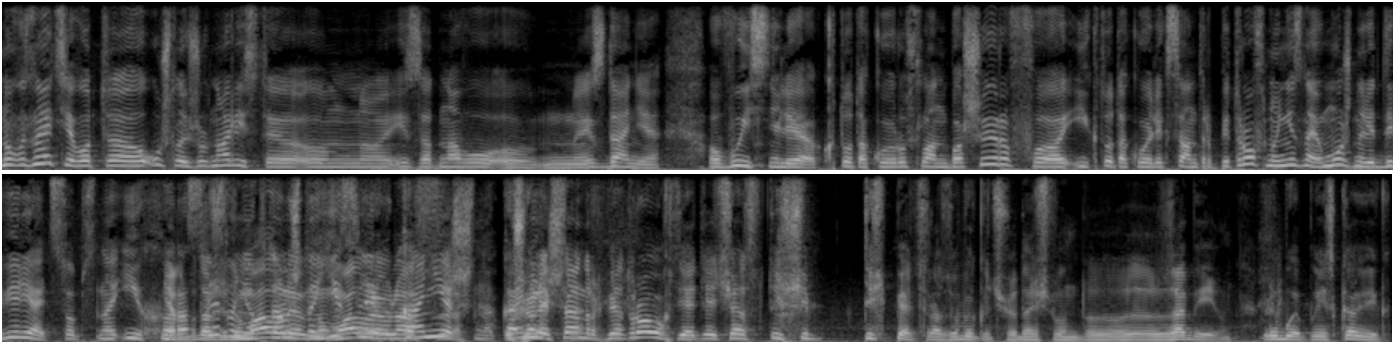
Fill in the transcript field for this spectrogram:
Ну, вы знаете, вот э, ушлые журналисты э, из одного э, издания выяснили, кто такой Руслан Баширов э, и кто такой Александр Петров. Ну, не знаю, можно ли доверять, собственно, их ну, подожди, расследованию, ну, мало потому ли- что ну, ли если, у нас, э, конечно, конечно. Александр Петровых, я тебе сейчас тысячи, тысяч пять сразу выкачу, значит, он э, забей, любой поисковик.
